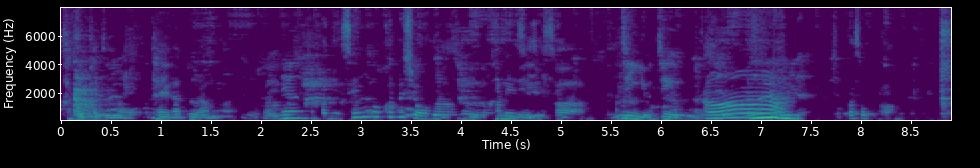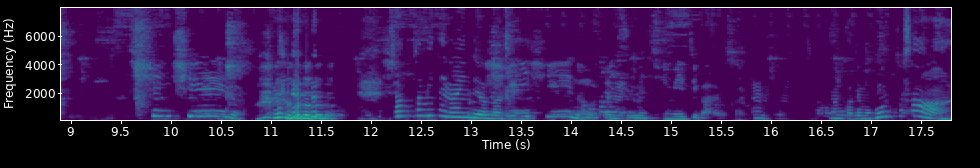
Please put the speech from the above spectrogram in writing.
数々の大河ドラマとかね、なんかね、戦国武将がそういうイメージでか、陣よ、陣。ああ、うん。そっかそっか。シェンシェーの、ちゃんと見てないんだよな、全シェンシェーのやつ、イメージがあるから。なんかでもほんとさ、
